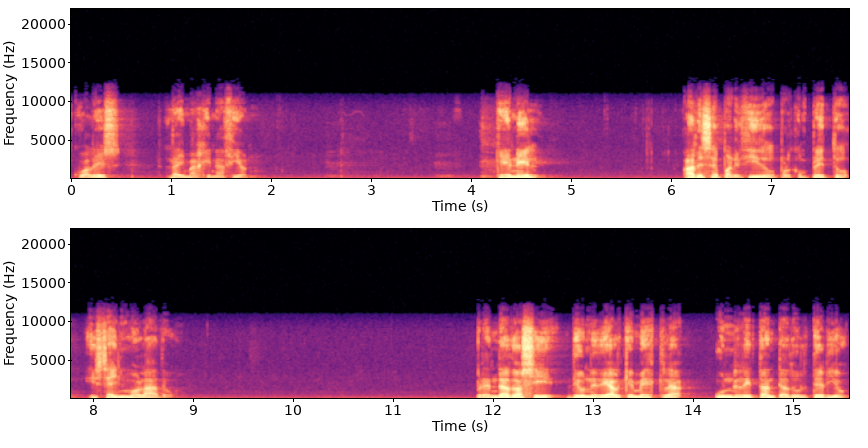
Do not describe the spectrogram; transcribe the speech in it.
cual es la imaginación. Que en él ha desaparecido por completo y se ha inmolado. Prendado así de un ideal que mezcla un irritante adulterio,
